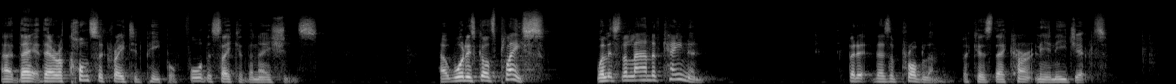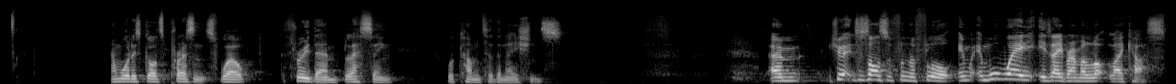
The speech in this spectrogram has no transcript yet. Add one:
uh, they, they're consecrated people for the sake of the nations. Uh, what is God's place? Well, it's the land of Canaan. But it, there's a problem because they're currently in Egypt. And what is God's presence? Well, through them, blessing will come to the nations. Um, just answer from the floor. In, in, what way is Abraham a lot like us?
